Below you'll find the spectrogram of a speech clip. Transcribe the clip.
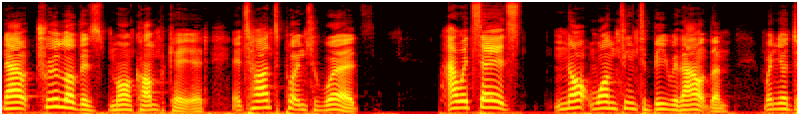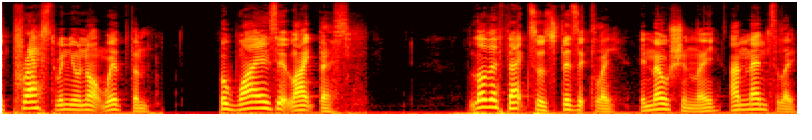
Now, true love is more complicated. It's hard to put into words. I would say it's not wanting to be without them, when you're depressed when you're not with them, but why is it like this? Love affects us physically, emotionally, and mentally.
